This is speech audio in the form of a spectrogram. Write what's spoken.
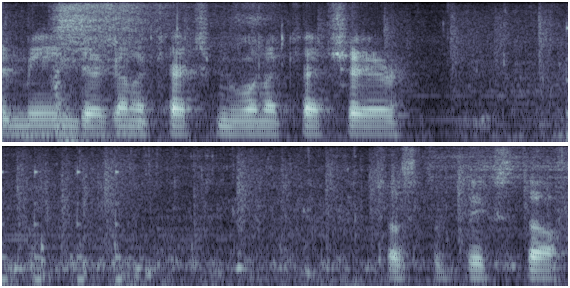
Completely mean they're gonna catch me when I catch air. Just the big stuff.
